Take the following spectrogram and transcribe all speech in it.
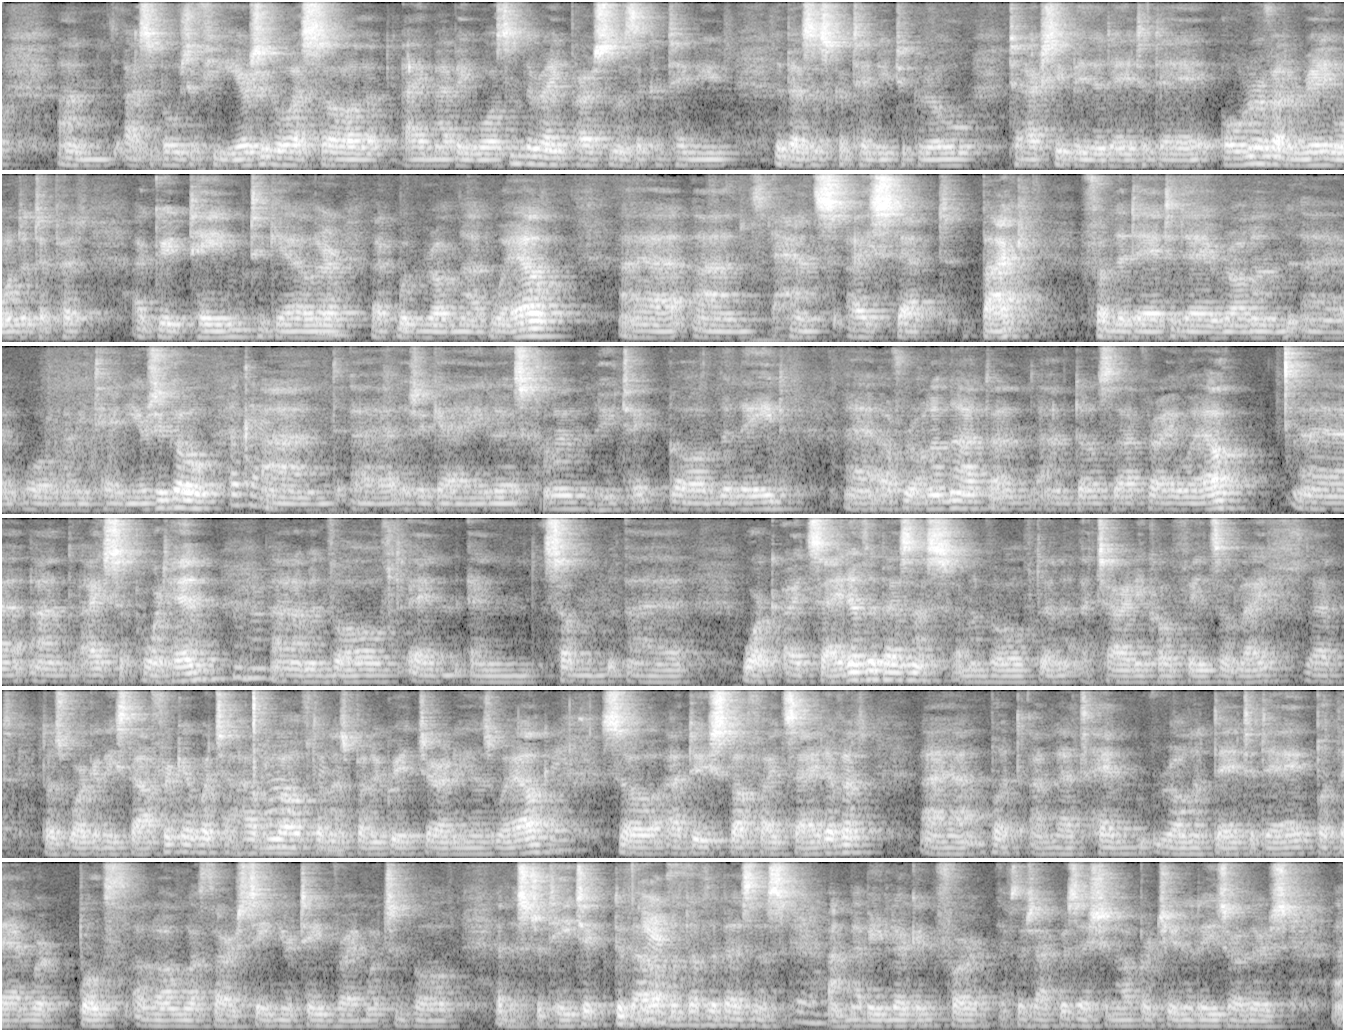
And I suppose a few years ago I saw that I maybe wasn't the right person as the continued the business continued to grow to actually be the day to day owner of it. I really wanted to put a good team together that would run that well. Uh, and hence I stepped back from the day to day running, uh, well, maybe 10 years ago. Okay. And uh, there's a guy, Lewis Cunningham, who took on the lead uh, of running that and, and does that very well. Uh, and I support him Mhm. and I'm involved in, in some uh, work outside of the business. I'm involved in a charity called Fields of Life that does work in East Africa, which I have Oh, loved and okay. has been a great journey as well. Great. So I do stuff outside of it, uh, but I let him run it day to day. But then we're both, along with our senior team, very much involved in the strategic development Yes. of the business Yeah. and maybe looking for if there's acquisition opportunities or there's uh,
